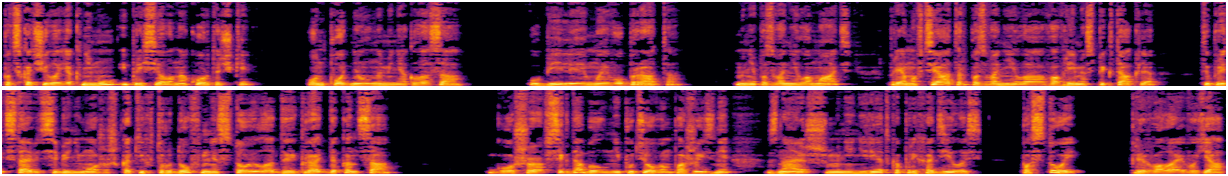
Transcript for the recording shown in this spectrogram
Подскочила я к нему и присела на корточки. Он поднял на меня глаза. «Убили моего брата. Мне позвонила мать. Прямо в театр позвонила во время спектакля. Ты представить себе не можешь, каких трудов мне стоило доиграть до конца. Гоша всегда был непутевым по жизни. Знаешь, мне нередко приходилось... Постой, прервала его я.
